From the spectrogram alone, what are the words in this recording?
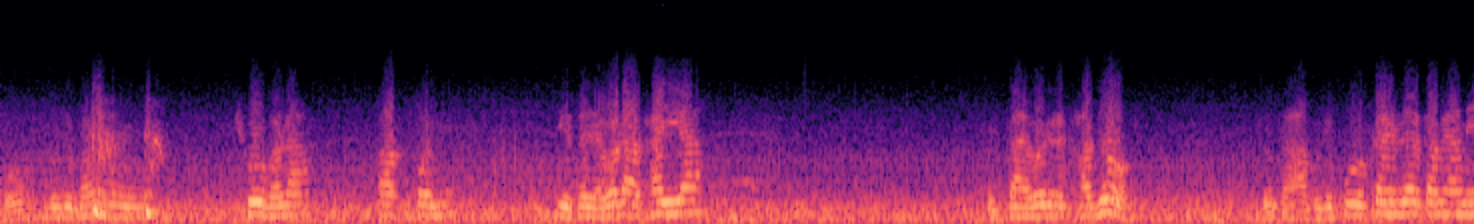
پوءِ منهنجو ڀائي ڇو ڀلا؟ پاپ ڪونهي. اهي اسان جا وڏا کائي آهي توهان وڏي کاڌو ته ها منهنجو پورو ڪري ۾ آڻي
